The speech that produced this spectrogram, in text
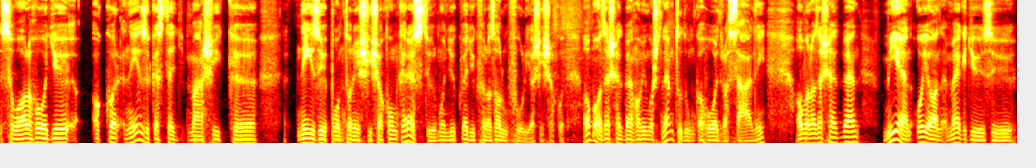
Szóval, hogy akkor nézzük ezt egy másik nézőponton és sisakon keresztül, mondjuk vegyük fel az alufólia sisakot. Abban az esetben, ha mi most nem tudunk a holdra szállni, abban az esetben milyen olyan meggyőző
